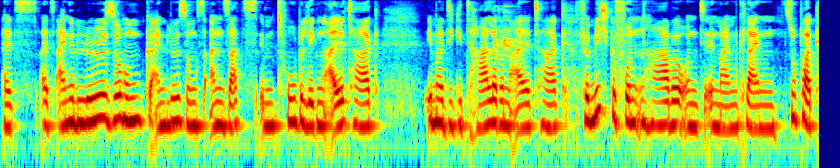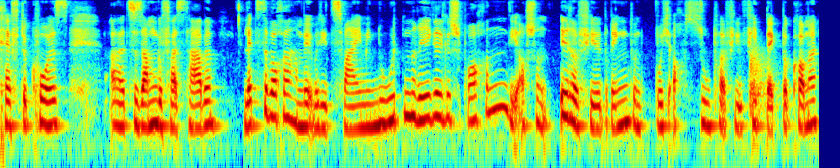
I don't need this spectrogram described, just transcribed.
als, als eine Lösung, ein Lösungsansatz im trubeligen Alltag immer digitaleren Alltag für mich gefunden habe und in meinem kleinen Superkräftekurs äh, zusammengefasst habe. Letzte Woche haben wir über die Zwei-Minuten-Regel gesprochen, die auch schon irre viel bringt und wo ich auch super viel Feedback bekomme,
